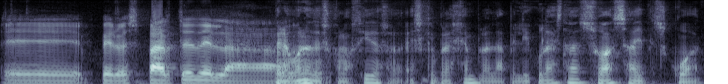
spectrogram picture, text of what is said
Eh, pero es parte de la... Pero bueno, desconocidos. Es que, por ejemplo, en la película está Suicide Squad.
